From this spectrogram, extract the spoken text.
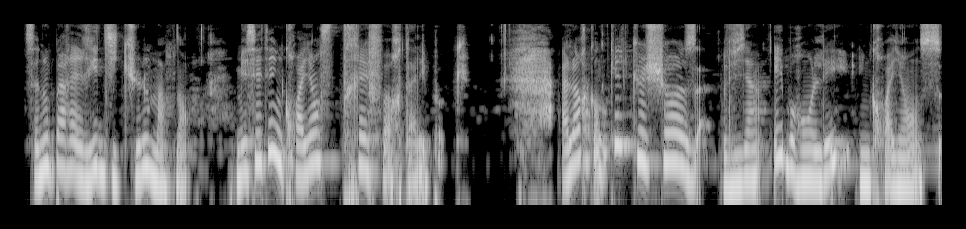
Ça nous paraît ridicule maintenant, mais c'était une croyance très forte à l'époque. Alors quand quelque chose vient ébranler une croyance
